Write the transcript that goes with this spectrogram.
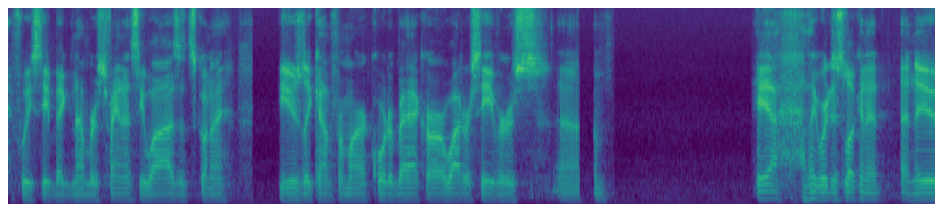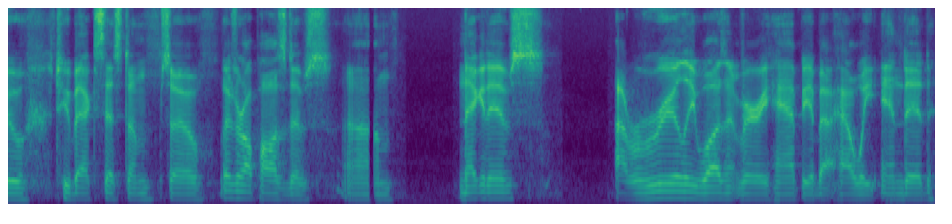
If we see big numbers fantasy wise, it's going to usually come from our quarterback or our wide receivers. Um, yeah, I think we're just looking at a new two back system. So those are all positives. Um, negatives, I really wasn't very happy about how we ended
